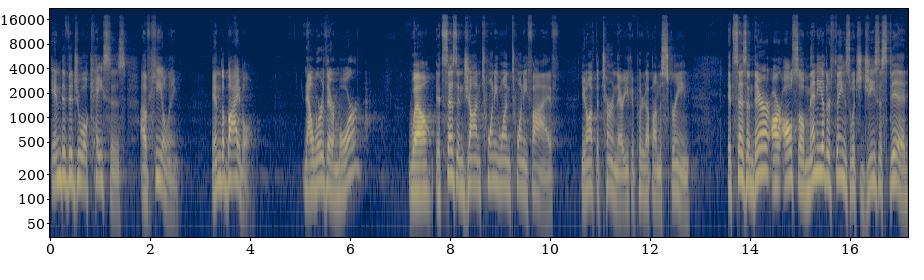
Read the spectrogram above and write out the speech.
individual cases of healing in the Bible. Now, were there more? Well, it says in John 21 25, you don't have to turn there, you could put it up on the screen. It says, And there are also many other things which Jesus did,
